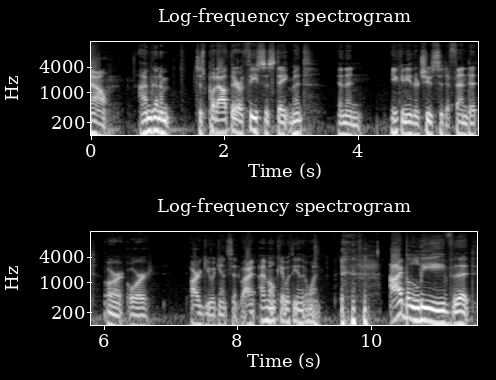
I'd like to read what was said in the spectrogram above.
Now, I'm going to just put out there a thesis statement, and then you can either choose to defend it or or argue against it. I, I'm okay with either one. I believe that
